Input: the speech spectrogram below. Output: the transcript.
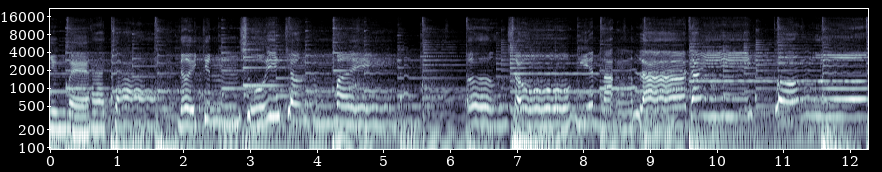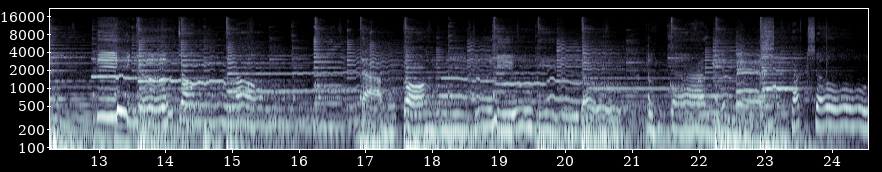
nhưng mẹ cha, nơi chinh suối chân mây. Ơn sâu nghĩa nặng là đây, con luôn ghi nhớ trong lòng. Đạo con chứ hiểu vì đâu ơn cha nghĩa mẹ khắc sâu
